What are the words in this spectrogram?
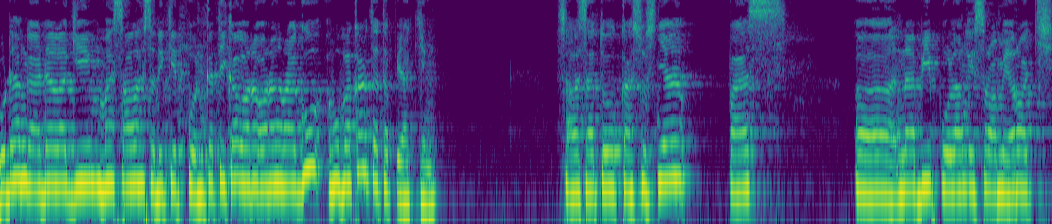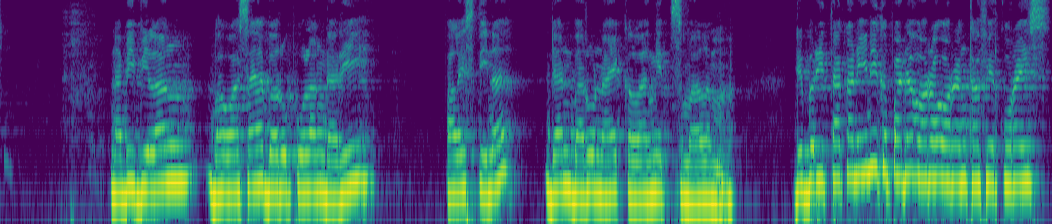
Udah nggak ada lagi masalah sedikit pun. Ketika orang-orang ragu, Abu Bakar tetap yakin. Salah satu kasusnya pas uh, Nabi pulang Isra Mi'raj. Nabi bilang bahwa saya baru pulang dari Palestina dan baru naik ke langit semalam. Diberitakan ini kepada orang-orang kafir Quraisy,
